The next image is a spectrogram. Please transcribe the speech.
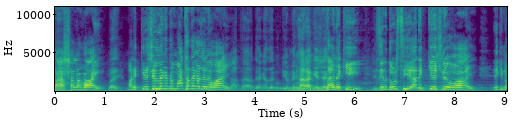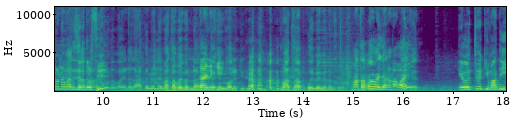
মাশাআল্লাহ ভাই। মানে কেসের লেগে তো মাথা দেখা যায় না ভাই। মাথায় দেখা যাবে কেমনে? খারা কেস তাই নাকি? যেটা ধরছি আরে কেস রে ভাই। এটা কি নন আমাদের যেটা ধরছি? ভাই এটা হাতে লইলে মাথা পাইবেন না। তাই নাকি? কোয়ালিটি মাথা কই পাইবেন আপনি? মাথা পাওয়া যায় না না ভাই? এ হচ্ছে কি মাদি?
